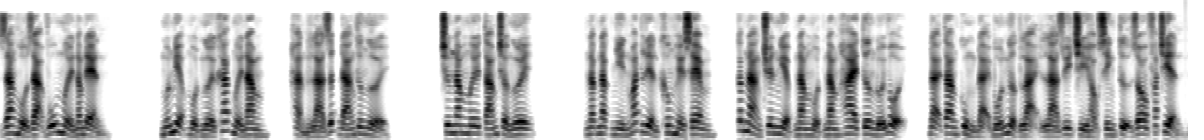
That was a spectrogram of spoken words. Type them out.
giang hồ dạ vũ 10 năm đèn. Muốn niệm một người khác 10 năm, hẳn là rất đáng thương người. chương 58 chờ ngươi. Nặc nặc nhìn mắt liền không hề xem, các nàng chuyên nghiệp năm 1 năm 2 tương đối vội, đại tam cùng đại bốn ngược lại là duy trì học sinh tự do phát triển.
